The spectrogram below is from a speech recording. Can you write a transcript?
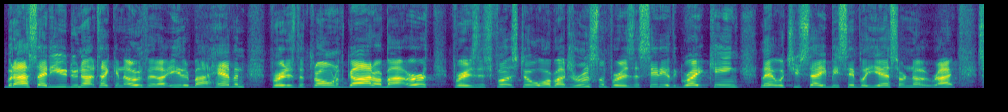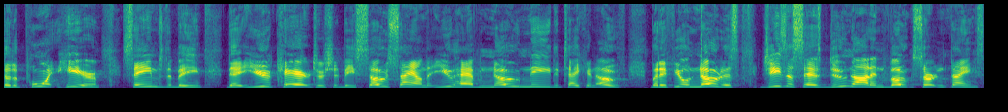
But I say to you, do not take an oath uh, either by heaven, for it is the throne of God, or by earth, for it is his footstool, or by Jerusalem, for it is the city of the great king. Let what you say be simply yes or no, right? So the point here seems to be that your character should be so sound that you have no need to take an oath. But if you'll notice, Jesus says, Do not invoke certain things.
